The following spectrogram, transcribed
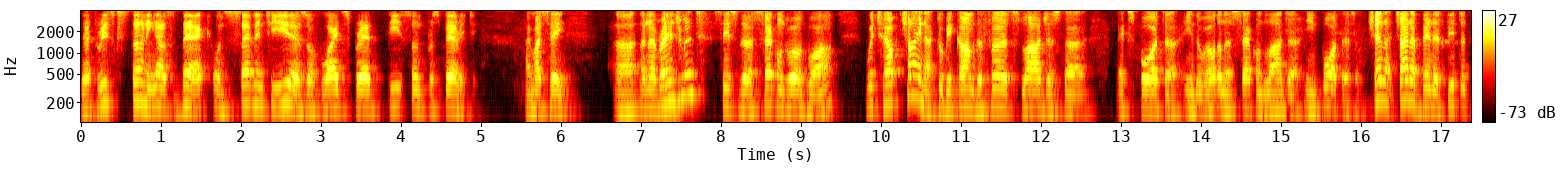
that risks turning us back on 70 years of widespread peace and prosperity. I must say, uh, an arrangement since the Second World War, which helped China to become the first largest uh, exporter in the world and the second largest importer. So China, China benefited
